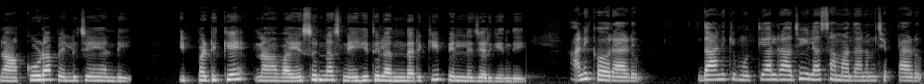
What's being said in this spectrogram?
నాకు కూడా పెళ్ళి చేయండి. ఇప్పటికే నా వయసున్న స్నేహితులందరికీ పెళ్ళి జరిగింది. అని కోరాడు. దానికి ముత్యాలరాజు ఇలా సమాధానం చెప్పాడు.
